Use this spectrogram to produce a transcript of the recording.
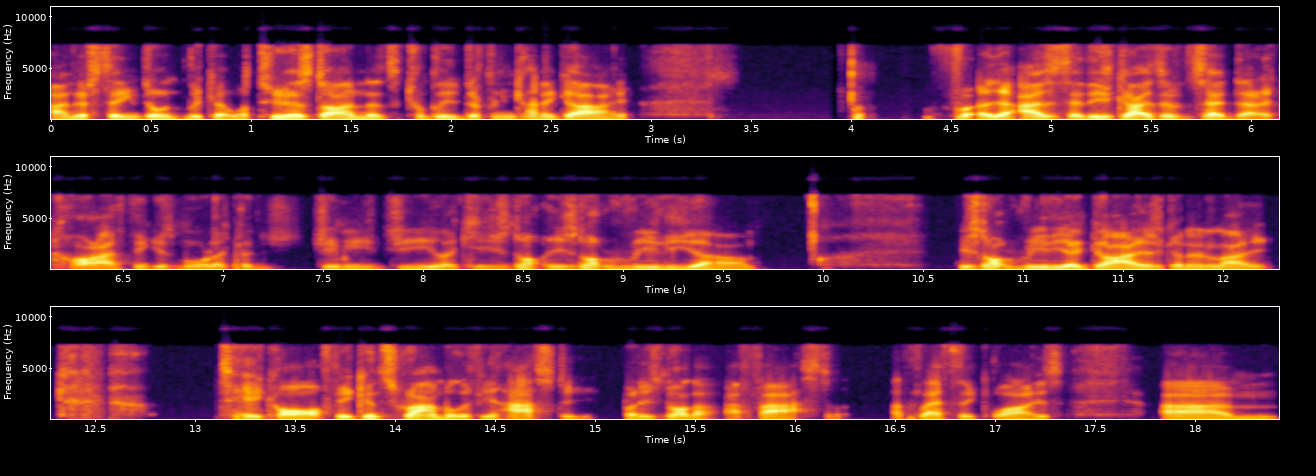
and they're saying don't look at what Tua's done. That's a completely different kind of guy. For, as I said, these guys have said Derek Carr. I think he's more like a Jimmy G. Like he's not he's not really uh he's not really a guy who's gonna like take off. He can scramble if he has to, but he's not that fast, athletic wise. Um,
